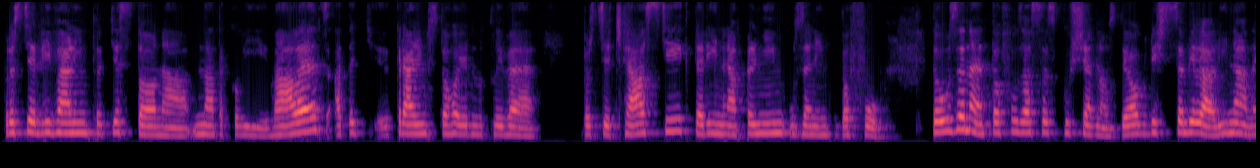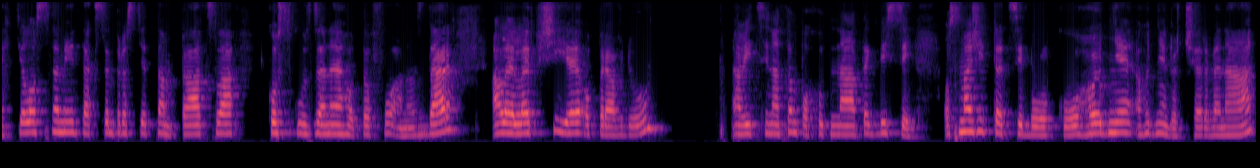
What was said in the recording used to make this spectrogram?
prostě vyválím to těsto na, na takový válec a teď krájím z toho jednotlivé prostě části, který naplním uzeným tofu. To uzené tofu zase zkušenost, jo? když jsem byla líná, nechtělo se mi, tak jsem prostě tam plácla kostku uzeného tofu a nazdar, ale lepší je opravdu, a víc si na tom pochutnáte, když si osmažíte cibulku hodně, hodně dočervená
